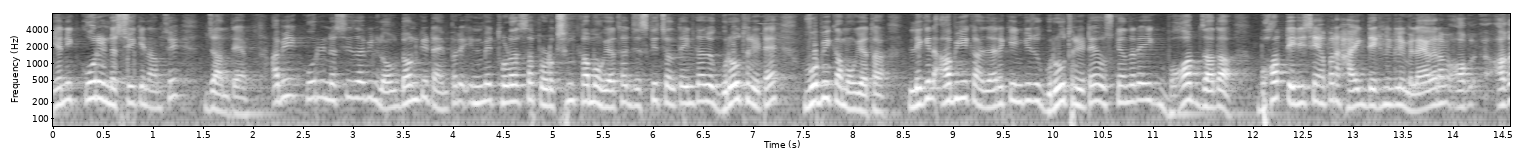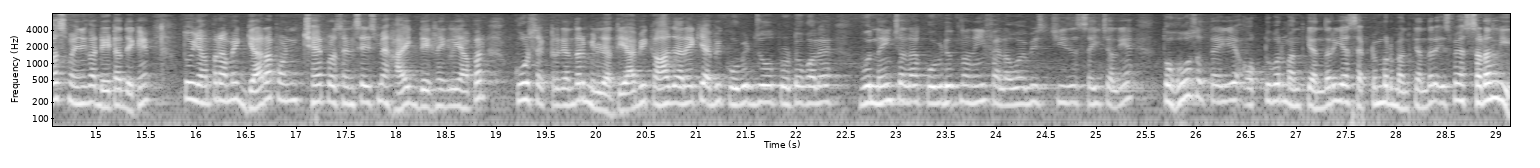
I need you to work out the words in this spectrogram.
यानी कोर इंडस्ट्री के नाम से जानते हैं। अभी कोर इंडस्ट्रीज़ अभी लॉकडाउन के टाइम पर, इनमें थोड़ा सा प्रोडक्शन कम हो गया था, जिसके चलते इनका जो ग्रोथ रेट है, वो भी कम हो गया था। लेकिन अब ये कहा जा रहा है कि इनकी जो ग्रोथ रेट है, उसके अंदर एक बहुत ज़्यादा, बहुत तेज़ी से यहाँ पर हाइक देखने के लिए मिला है। अगर हम अगस्त महीने का डेटा देखें तो यहाँ पर हमें ग्यारह से इसमें हाइक देखने के लिए यहाँ पर कोर सेक्टर के अंदर मिल जाती है। अभी कहा जा रहा है कि अभी कोविड जो प्रोटोकॉल है, वो नहीं चल रहा कोविड उतना नहीं फैला हुआ है, अभी चीज़ें सही चल रही हैं। तो हो सकता है ये अक्टूबर मंथ के अंदर या सेप्टेम्बर मंथ के अंदर इसमें सडनली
